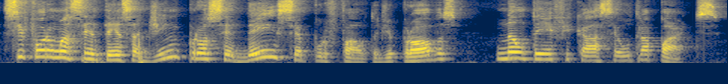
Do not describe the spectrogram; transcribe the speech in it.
Se for uma sentença de improcedência por falta de provas, não tem eficácia outrapartes.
